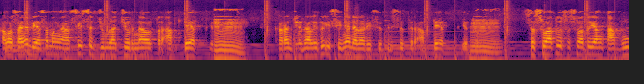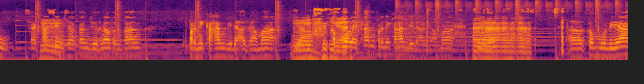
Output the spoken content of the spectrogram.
kalau saya biasa mengasih sejumlah jurnal terupdate gitu. Hmm karena jurnal itu isinya adalah riset-riset terupdate gitu hmm. sesuatu sesuatu yang tabu saya kasih hmm. misalkan jurnal tentang pernikahan beda agama hmm, yang iya. kebolehan yeah. pernikahan beda agama gitu ya. uh, kemudian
